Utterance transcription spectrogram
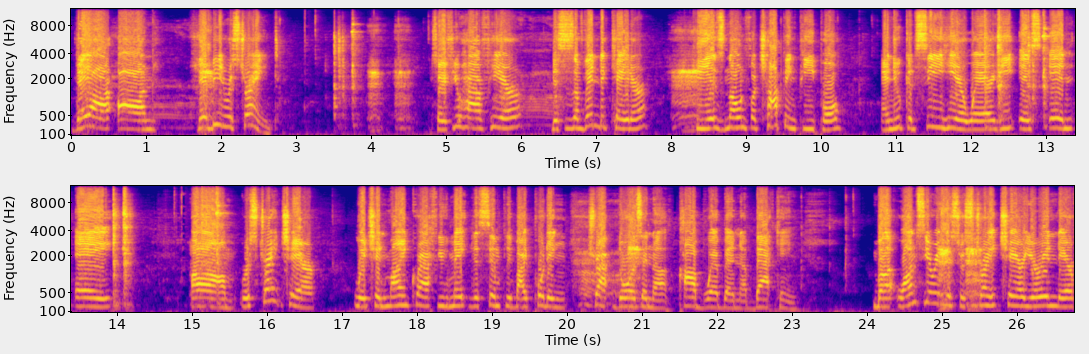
they are on, they're being restrained. So if you have here, this is a Vindicator. He is known for chopping people. And you can see here where he is in a um, restraint chair. Which in Minecraft you make this simply by putting trapdoors and a cobweb and a backing. But once you're in this restraint chair, you're in there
